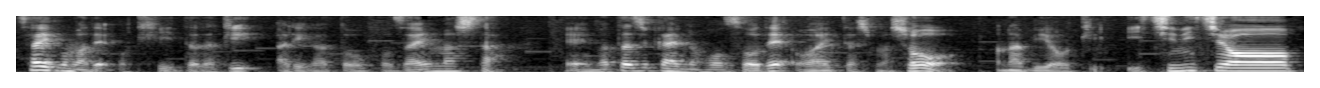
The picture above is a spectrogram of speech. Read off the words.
最後までお聴きいただきありがとうございました。えー、また次回の放送でお会いいたしましょう。学びようき一日を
